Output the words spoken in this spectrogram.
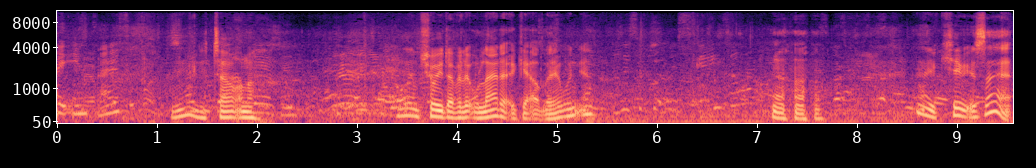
18,000. Yeah, you tow it on a. Yeah, I'm sure you'd have a little ladder to get up there, wouldn't you? How cute is that?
